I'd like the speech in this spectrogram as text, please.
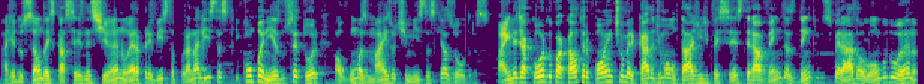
A redução da escassez neste ano era prevista por analistas e companhias do setor, algumas mais otimistas que as outras. Ainda de acordo com a Counterpoint, o mercado de montagem de PCs terá vendas dentro do esperado ao longo do ano,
